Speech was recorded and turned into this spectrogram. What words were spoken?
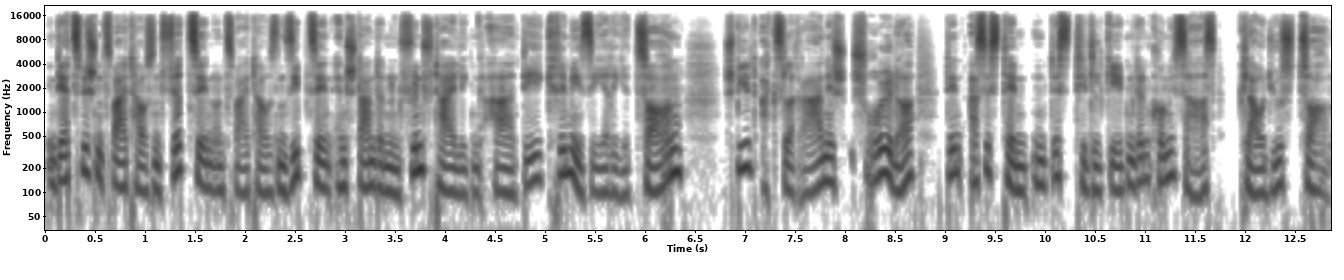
In der zwischen 2014 und 2017 entstandenen fünfteiligen ARD-Krimiserie Zorn spielt Axel Ranisch Schröder, den Assistenten des titelgebenden Kommissars Claudius Zorn.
